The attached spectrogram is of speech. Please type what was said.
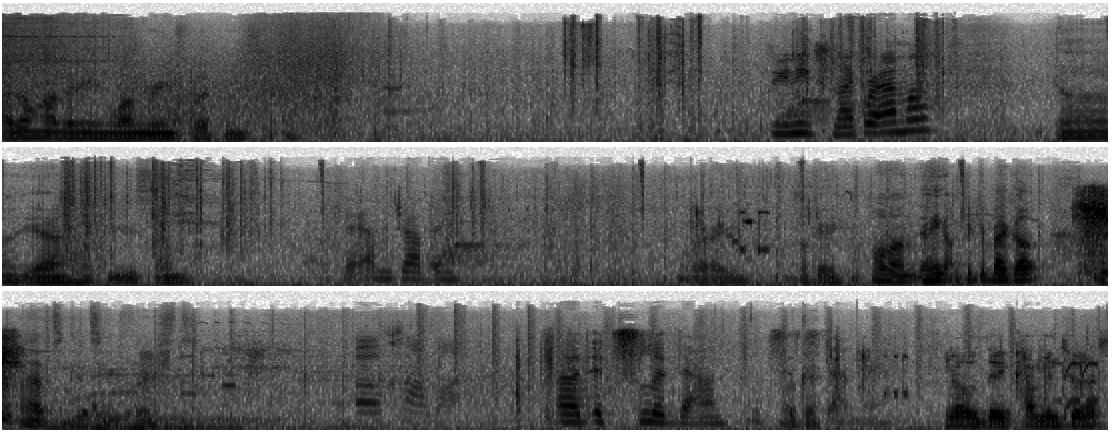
I don't have any long range weapons. Do you need sniper ammo? Uh, yeah, I could use some. Okay, I'm dropping. Where are you? Okay, hold on. Hang on. Pick it back up. I have to get to you first. Come on. Uh, it slid down. It sits Okay. down there. No, they come into us.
